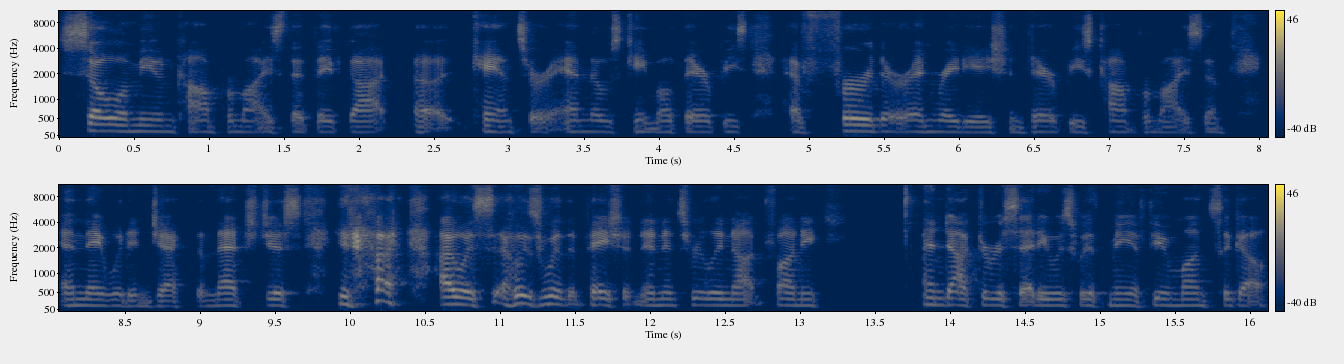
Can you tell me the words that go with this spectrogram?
so immune compromised that they've got uh, cancer and those chemotherapies have further and radiation therapies compromise them and they would inject them. That's just you know i was i was with a patient and it's really not funny and Dr. Ruscetti was with me a few months ago.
